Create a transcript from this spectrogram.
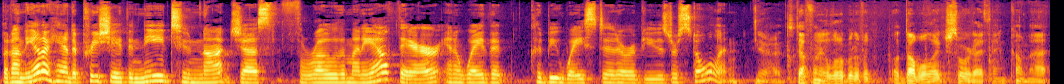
but on the other hand, appreciate the need to not just throw the money out there in a way that could be wasted or abused or stolen. Yeah, it's definitely a little bit of a, a double edged sword, I think, on that.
